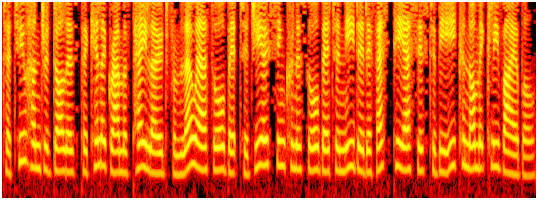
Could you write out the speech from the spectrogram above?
to $200 per kilogram of payload from low Earth orbit to geosynchronous orbit are needed if SPS is to be economically viable.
